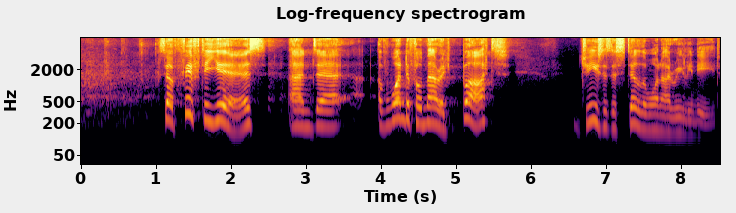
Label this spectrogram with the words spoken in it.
so, 50 years and uh, of wonderful marriage, but Jesus is still the one I really need.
